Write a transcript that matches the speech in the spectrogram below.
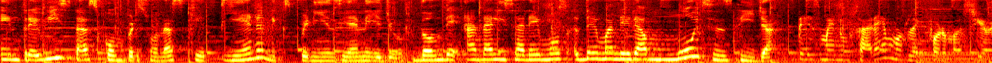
entrevistas con personas que tienen experiencia en ello, donde analizaremos de manera muy sencilla, desmenuzaremos la información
